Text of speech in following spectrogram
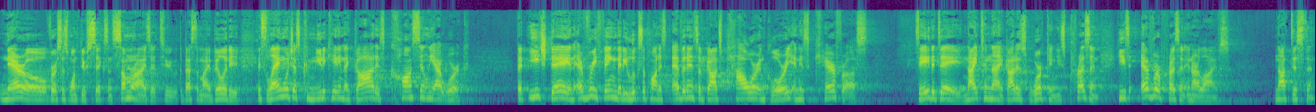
narrow verses 1 through 6 and summarize it to the best of my ability. It's language as communicating that God is constantly at work. That each day and everything that he looks upon is evidence of God's power and glory and his care for us. Day to day, night to night, God is working. He's present. He's ever present in our lives, not distant.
